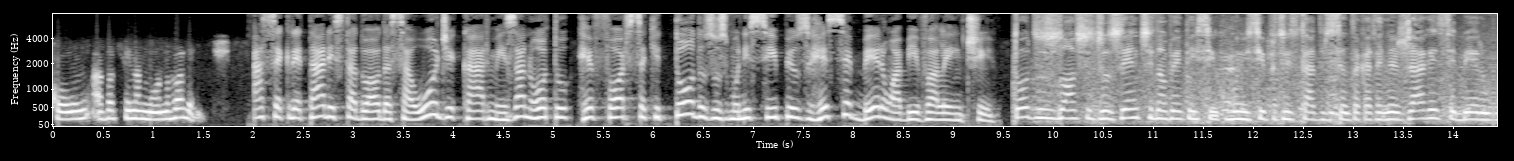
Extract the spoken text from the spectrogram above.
com a vacina monovalente. A secretária estadual da Saúde, Carmen Zanotto, reforça que todos os municípios receberam a bivalente. Todos os nossos 295 municípios do estado de Santa Catarina já receberam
